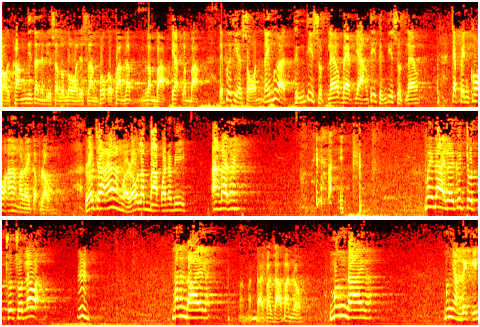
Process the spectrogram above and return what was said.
บ่อยครั้งที่ท่านนบีสุลต่าห์อะลัยฮิสลามพบกับความลำบากยากลำบาก แต่เพื่อที่จะสอนในเมื่อถึงที่สุดแล้วแบบอย่างที่ถึงที่สุดแล้ว จะเป็นข้ออ้างอะไรกับเรา เราจะอ้างว่า เราลำบากกว่านบี อ้างได้ไหมไม่ได้ ไม่ได้เลยคือจุดสุดๆแล้วอะ อืมมันได้ล้วมันได้ภาษาบ้านเรา มึงได้ล้ว มึงยังได้กิน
